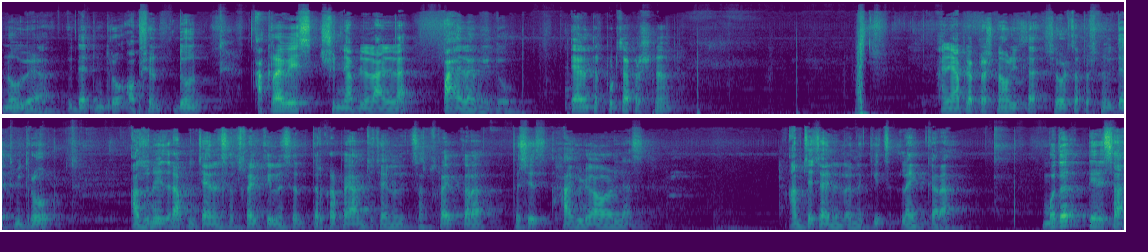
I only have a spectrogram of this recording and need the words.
नऊ वेळा. विद्यार्थी मित्रो ऑप्शन दोन अकरा वेळेस शून्य आपल्याला आलेला पाहायला मिळतो. त्यानंतर पुढचा प्रश्न. आणि आपल्या प्रश्नावलीचा शेवटचा प्रश्न विद्यार्थी मित्रो अजूनही जर आपण चॅनल सबस्क्राईब केलं नसेल तर कृपया आमचं चॅनल सबस्क्राईब करा. तसेच हा व्हिडिओ आवडल्यास आमच्या चॅनलला नक्कीच लाईक करा. मदर तेरेसा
